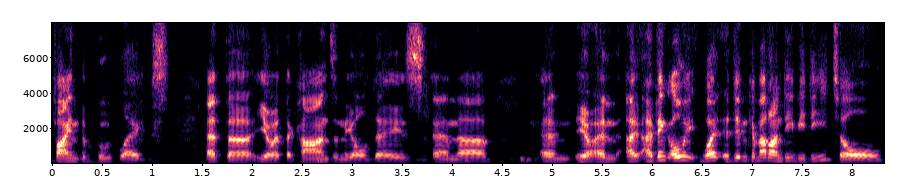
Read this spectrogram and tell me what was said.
find the bootlegs at the you know at the cons in the old days, and uh, and you know, and I, I think only what it didn't come out on DVD till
